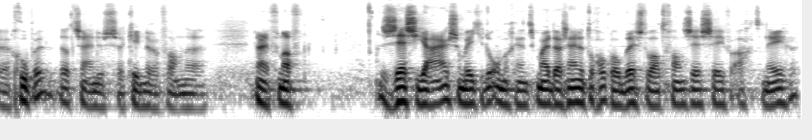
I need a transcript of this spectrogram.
uh, groepen, dat zijn dus kinderen van nou vanaf zes jaar, zo'n beetje de ondergrens. Maar daar zijn er toch ook wel best wat van, zes, zeven, acht, negen.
